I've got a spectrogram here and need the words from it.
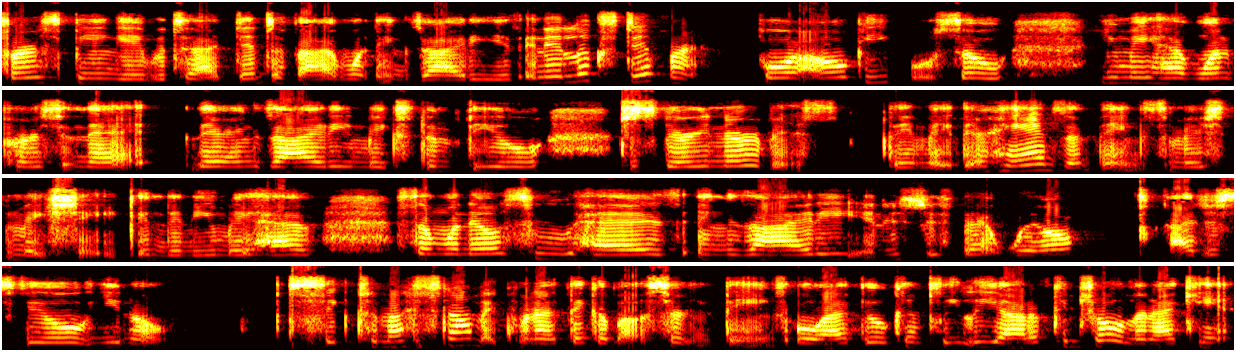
first being able to identify what anxiety is. And it looks different for all people. So you may have one person that their anxiety makes them feel just very nervous. They may their hands and things may, shake, and then you may have someone else who has anxiety, and it's just that well, I just feel you know sick to my stomach when I think about certain things, or I feel completely out of control and I can't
